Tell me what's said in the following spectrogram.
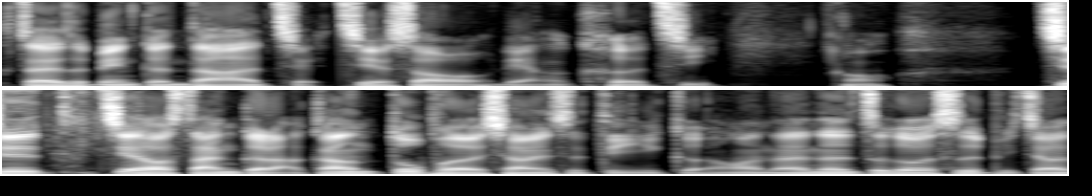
在这边跟大家介介绍两个科技，哦，其实介绍三个啦。刚刚杜普的效应是第一个哦，那那这个是比较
